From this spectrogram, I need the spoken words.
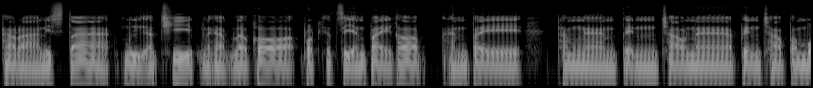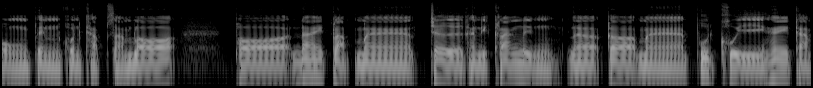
haranista มืออาชีพนะครับ แล้วก็ปลดเกษียณไปก็หันไปทำงานเป็นชาวนา เป็นชาวประมง เป็นคนขับสามล้อ พอได้กลับมาเจอกันอีกครั้งหนึ่ง แล้วก็มาพูดคุยให้กับ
